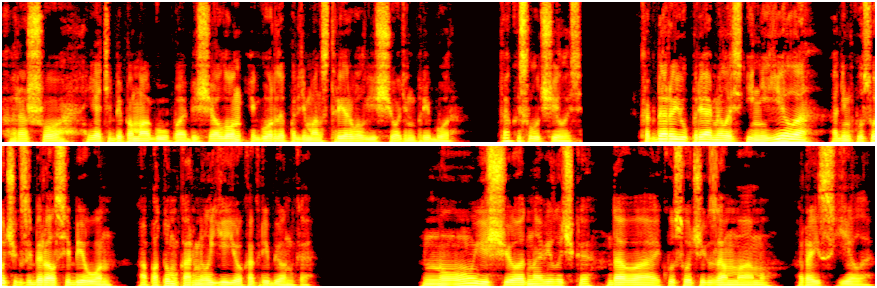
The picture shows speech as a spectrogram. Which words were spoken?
«Хорошо, я тебе помогу», – пообещал он и гордо продемонстрировал еще один прибор. Так и случилось. Когда Рэй упрямилась и не ела, один кусочек забирал себе он, а потом кормил ее, как ребенка. «Ну, еще одна вилочка. Давай, кусочек за маму». Рэй съела.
